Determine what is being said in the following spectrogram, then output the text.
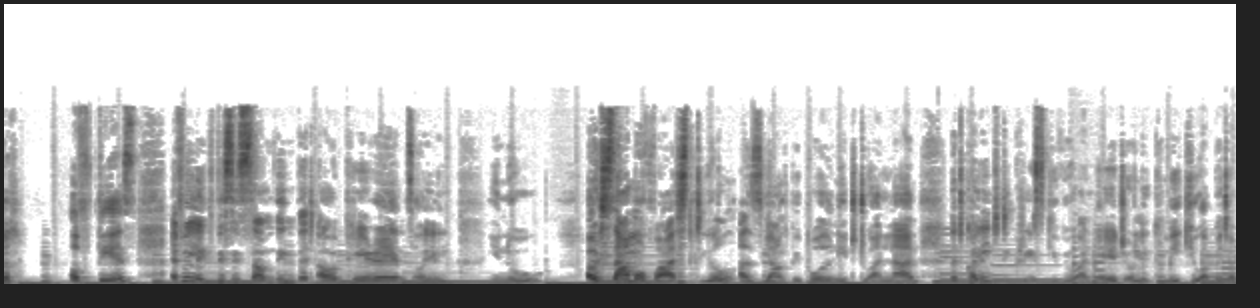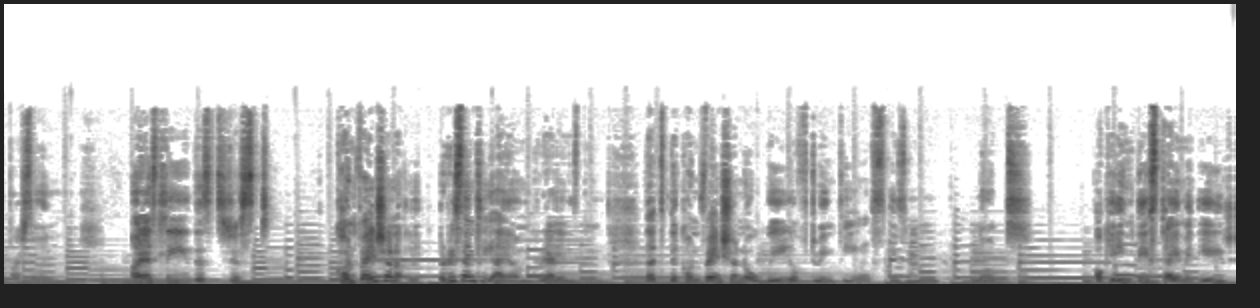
of this. I feel like this is something that our parents or like, you know, or some of us still as young people need to unlearn that college degrees give you an edge or like make you a better person. Honestly, this just conventional recently i am realizing that the conventional way of doing things is not okay in this time and age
